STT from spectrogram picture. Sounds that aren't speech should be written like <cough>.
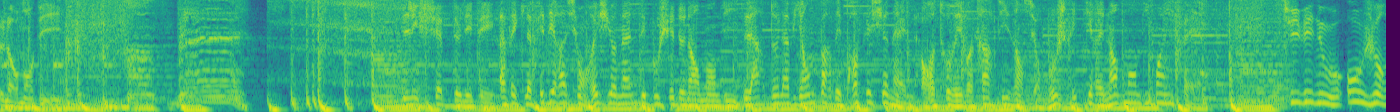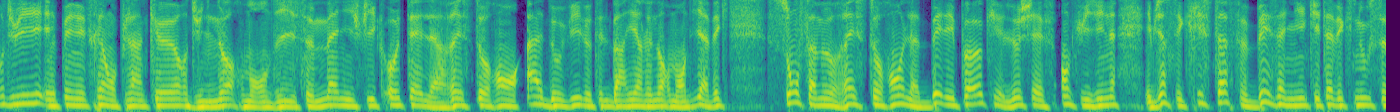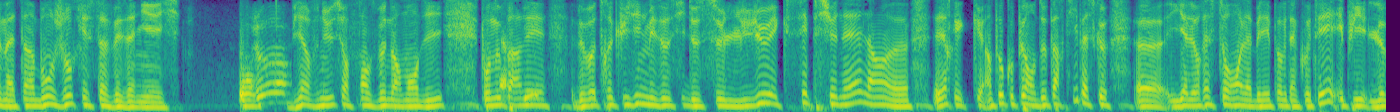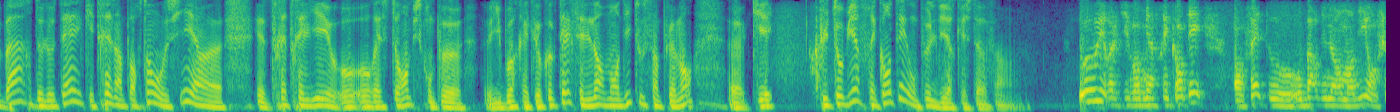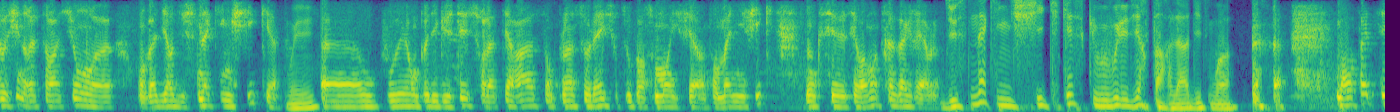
Bleu Normandie. Les chefs de l'été, avec la Fédération régionale des bouchers de Normandie, l'art de la viande par des professionnels. Retrouvez votre artisan sur boucherie-normandie.fr. Suivez-nous aujourd'hui et pénétrez en plein cœur du Normandie, ce magnifique hôtel-restaurant à Deauville, hôtel Barrière le Normandie, avec son fameux restaurant La Belle Époque. Le chef en cuisine, eh bien c'est Christophe Bézanier qui est avec nous ce matin. Bonjour Christophe Bézanier. Bonjour. Bienvenue sur France Bleu Normandie pour nous parler de votre cuisine, mais aussi de ce lieu exceptionnel. Hein, euh, D'ailleurs, qui est un peu coupé en deux parties parce que euh, il y a le restaurant La Belle Époque d'un côté et puis le bar de l'hôtel qui est très important aussi, hein, très très lié au, au restaurant puisqu'on peut y boire quelques cocktails. C'est le Normandie tout simplement, euh, qui est plutôt bien fréquenté, on peut le dire, Christophe. Hein. Oui, oui, relativement bien fréquenté. En fait, au, bar du Normandie, on fait aussi une restauration, euh, on va dire, du snacking chic. Oui. Euh, vous pouvez, on peut déguster sur la terrasse en plein soleil, surtout qu'en ce moment il fait un temps magnifique. Donc c'est vraiment très agréable. Du snacking chic, qu'est-ce que vous voulez dire par là Dites-moi. <laughs> Bah, en fait,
